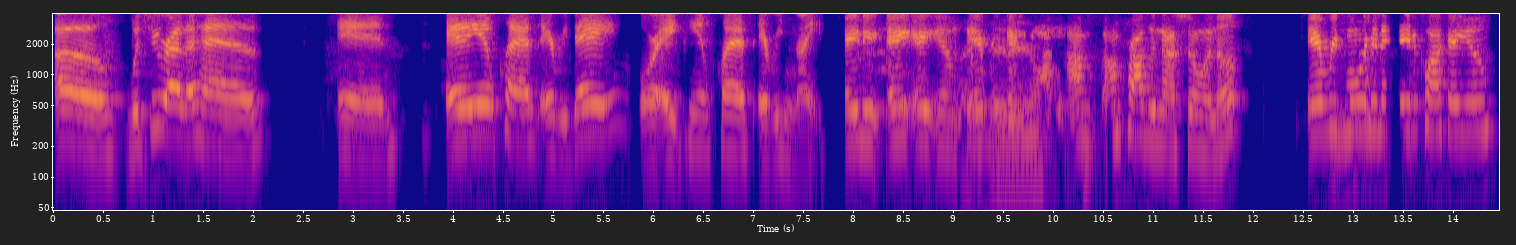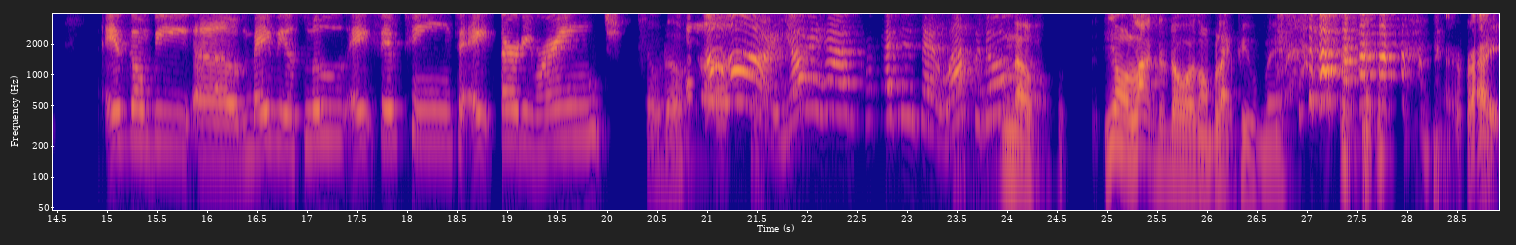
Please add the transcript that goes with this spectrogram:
Um, would you rather have an 8 a.m. class every day or 8 p.m. class every night? 8, 8 a.m. every day. 8 day. a.m. I- I'm I'm probably not showing up every morning at 8 o'clock a.m. It's gonna be uh maybe a smooth 8:15 to 8:30 range. Showed up. Uh-uh. Y'all didn't have professors that lock the door? No, you don't lock the doors on black people, man. Right.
